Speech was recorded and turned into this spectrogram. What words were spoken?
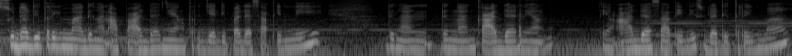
sudah diterima dengan apa adanya yang terjadi pada saat ini dengan dengan keadaan yang yang ada saat ini sudah diterima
